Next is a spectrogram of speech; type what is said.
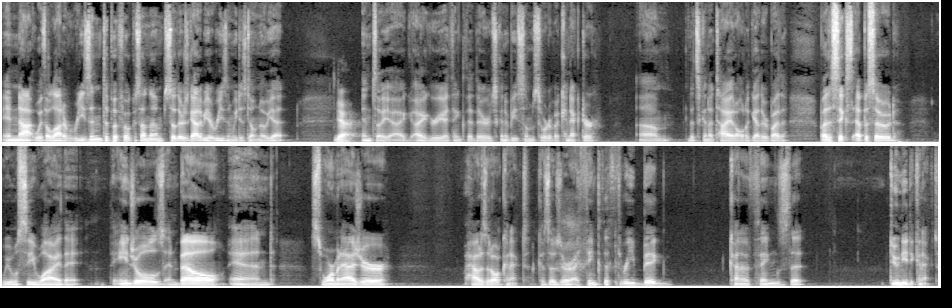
and not with a lot of reason to put focus on them. So there's got to be a reason we just don't know yet. Yeah. And so, yeah, I, I agree. I think that there's going to be some sort of a connector um, that's going to tie it all together. By the by the sixth episode, we will see why the the angels and Bel and Swarm and Azure. How does it all connect? Because those are, I think, the three big kind of things that do need to connect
